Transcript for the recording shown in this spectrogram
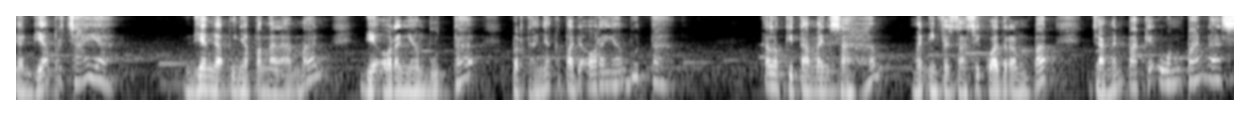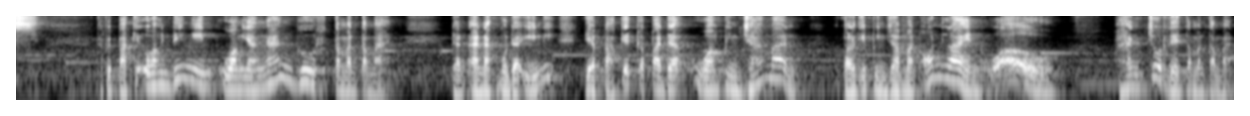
Dan dia percaya. Dia nggak punya pengalaman, dia orang yang buta, bertanya kepada orang yang buta. Kalau kita main saham, main investasi kuadran 4, jangan pakai uang panas tapi pakai uang dingin, uang yang nganggur teman-teman. Dan anak muda ini dia pakai kepada uang pinjaman, apalagi pinjaman online. Wow, hancur deh teman-teman.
